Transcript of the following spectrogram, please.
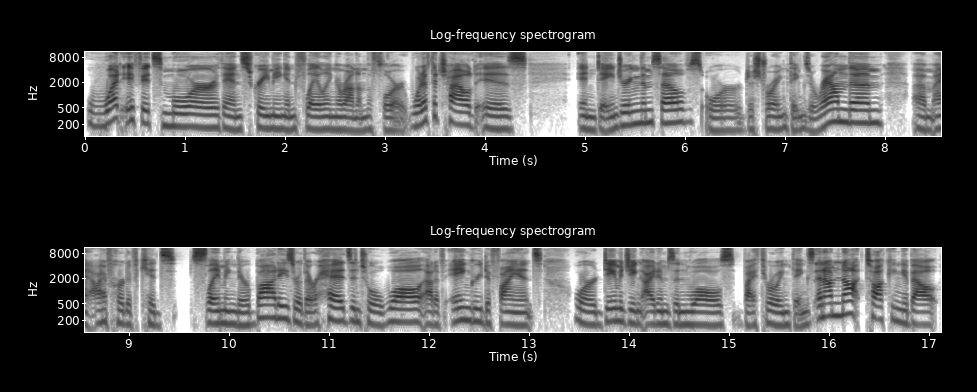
what if it's more than screaming and flailing around on the floor? What if the child is endangering themselves or destroying things around them. Um, I, have heard of kids slamming their bodies or their heads into a wall out of angry defiance or damaging items in walls by throwing things. And I'm not talking about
